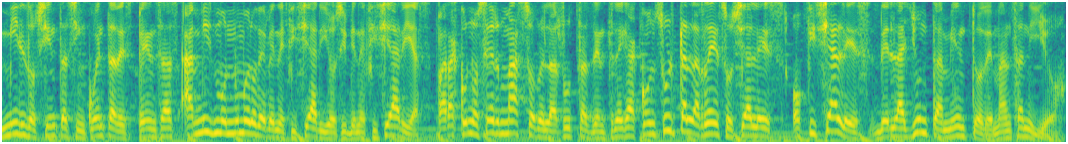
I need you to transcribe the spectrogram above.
1.250 despensas a mismo número de beneficiarios y beneficiarias. Para conocer más sobre las rutas de entrega, consulta las redes sociales oficiales del Ayuntamiento de Manzanillo.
